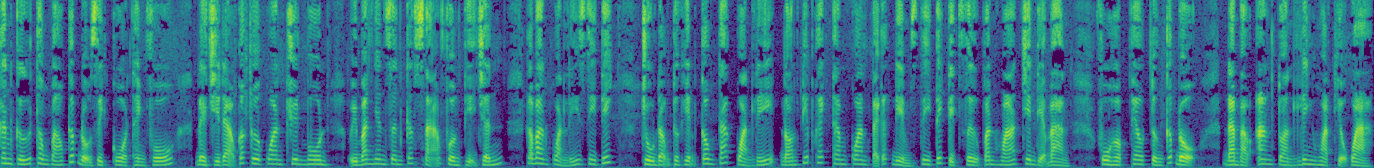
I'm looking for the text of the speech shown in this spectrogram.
căn cứ thông báo cấp độ dịch của thành phố để chỉ đạo các cơ quan chuyên môn, Ủy ban Nhân dân các xã, phường, thị trấn, các ban quản lý di tích chủ động thực hiện công tác quản lý, đón tiếp khách tham quan tại các điểm di tích lịch sử văn hóa trên địa bàn, phù hợp theo từng cấp độ, đảm bảo an toàn, linh hoạt, hiệu quả.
